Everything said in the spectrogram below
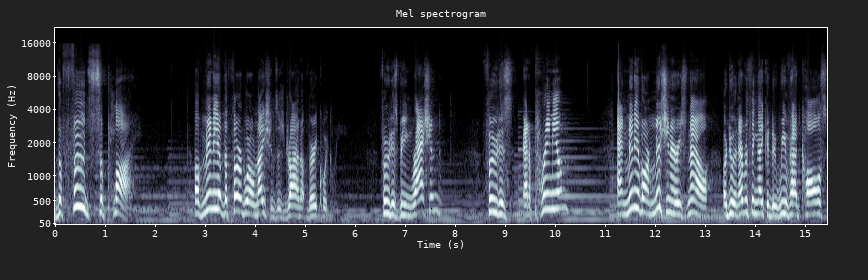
The food supply of many of the third world nations is drying up very quickly. Food is being rationed, food is at a premium, and many of our missionaries now are doing everything they can do. We've had calls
